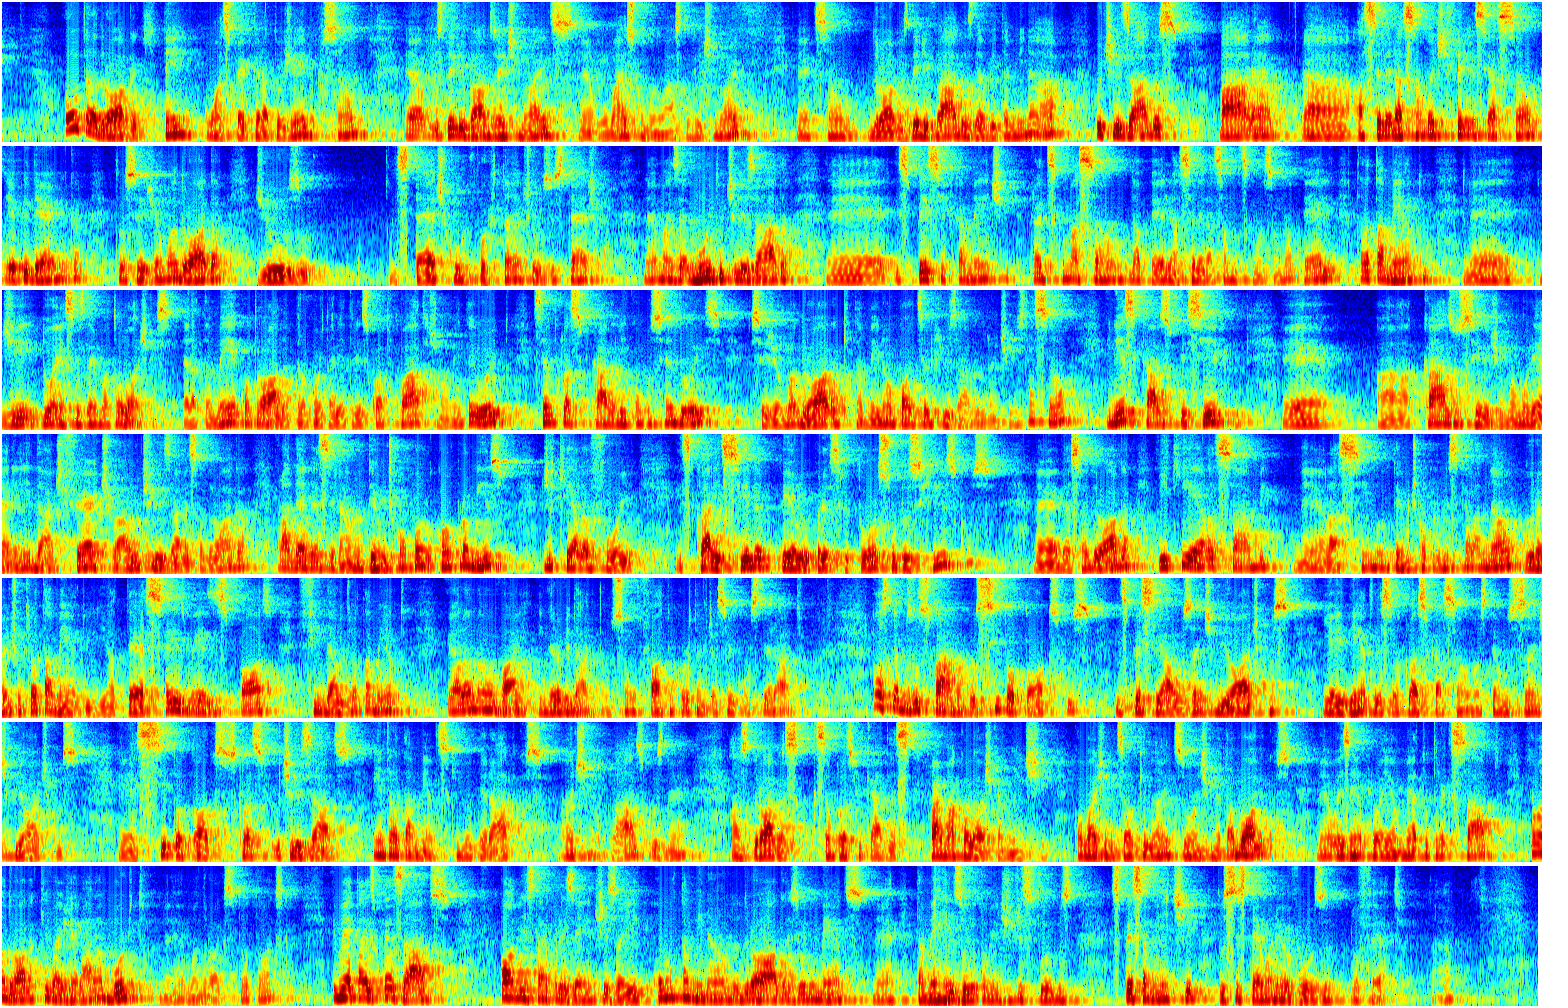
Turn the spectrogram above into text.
Outra droga que tem um aspecto teratogênico são é, os derivados retinoides, né? o mais comum é o ácido retinóico, né, que são drogas derivadas da vitamina A, utilizadas para a aceleração da diferenciação epidérmica, então, ou seja, é uma droga de uso estético, importante uso estético, né, mas é muito utilizada é, especificamente para descamação da pele, aceleração da descamação da pele, tratamento né, de doenças dermatológicas. Ela também é controlada pela Portaria 344 de 98, sendo classificada ali como C2, ou seja, uma droga que também não pode ser utilizada durante a gestação. E nesse caso específico, é, a, caso seja uma mulher em idade fértil, ao utilizar essa droga, ela deve assinar um termo de compromisso de que ela foi esclarecida pelo prescritor sobre os riscos né, dessa droga e que ela sabe, né, ela assina um termo de compromisso que ela não, durante o tratamento e até seis meses pós fim do tratamento, ela não vai engravidar. Então, isso é um fato importante a ser considerado. Nós temos os fármacos citotóxicos, em especial os antibióticos, e aí dentro dessa classificação nós temos os antibióticos é, citotóxicos utilizados em tratamentos quimioterápicos antineoplásicos, né? as drogas que são classificadas farmacologicamente como agentes alquilantes ou antimetabólicos. Né? O exemplo aí é o metotrexato, que é uma droga que vai gerar aborto, né? uma droga citotóxica, e metais pesados podem estar presentes aí contaminando drogas e alimentos, né? também resultam de distúrbios, especialmente do sistema nervoso no feto. Tá?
